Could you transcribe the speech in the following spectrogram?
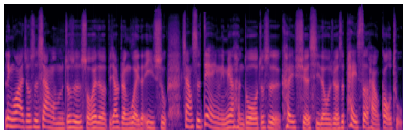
另外就是像我们就是所谓的比较人为的艺术，像是电影里面很多就是可以学习的，我觉得是配色还有构图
